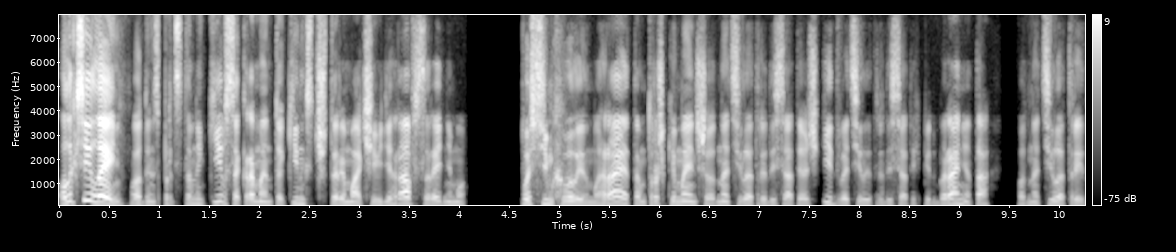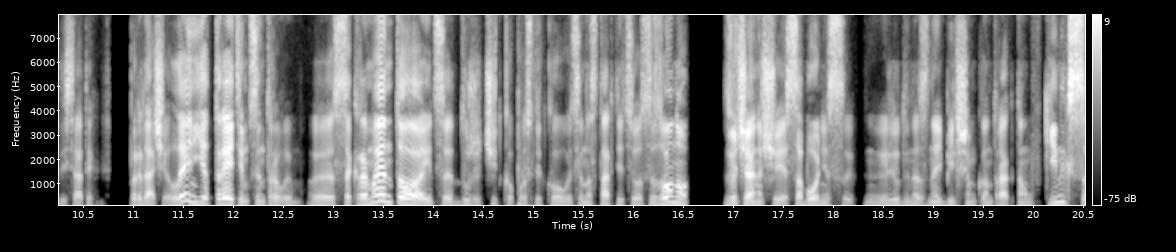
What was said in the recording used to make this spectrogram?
Олексій Лень, один з представників Сакраменто Кінгс, чотири матчі відіграв в середньому по 7 хвилин грає, там трошки менше 1,3 очки, 2,3 підбирання та 1,3 передачі. Лень є третім центровим е, Сакраменто, і це дуже чітко прослідковується на старті цього сезону. Звичайно, що є Сабоніс, е, людина з найбільшим контрактом в Кінгс.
